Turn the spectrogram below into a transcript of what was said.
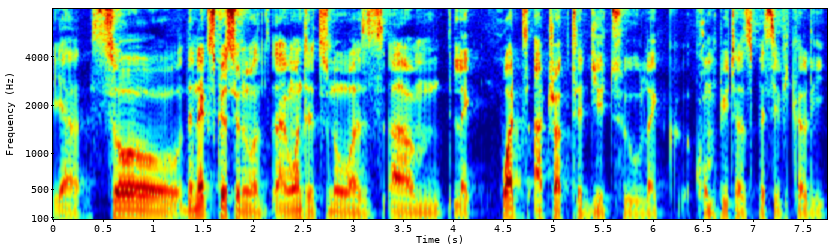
Yeah. So the next question was I wanted to know was um like what attracted you to like computers specifically?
